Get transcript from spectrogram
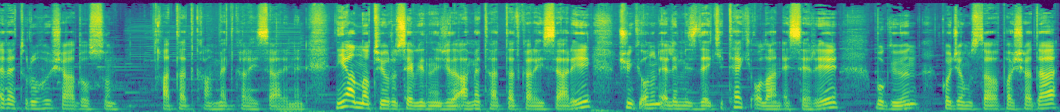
Evet ruhu şad olsun Hattat Ahmet Karahisari'nin. Niye anlatıyoruz sevgili dinleyiciler Ahmet Hattat Karahisari'yi? Çünkü onun elimizdeki tek olan eseri bugün Koca Mustafa Paşa'da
